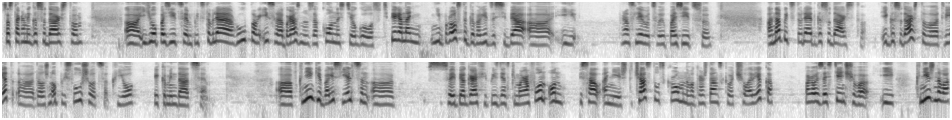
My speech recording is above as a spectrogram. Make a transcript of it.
со стороны государства ее позициям, представляя рупор и своеобразную законность ее голосу. Теперь она не просто говорит за себя а, и транслирует свою позицию, она представляет государство, и государство в ответ должно прислушиваться к ее рекомендациям. А, в книге Борис Ельцин а, в своей биографии «Президентский марафон» он писал о ней, что часто у скромного гражданского человека, порой застенчивого и книжного,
